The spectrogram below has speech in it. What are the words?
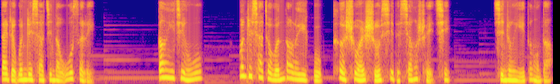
带着温之夏进到屋子里，刚一进屋，温之夏就闻到了一股特殊而熟悉的香水气，心中一动道：“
